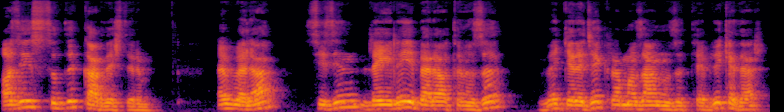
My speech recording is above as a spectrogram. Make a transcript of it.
Aziz Sıddık kardeşlerim, evvela sizin Leyle-i Beratınızı ve gelecek Ramazanınızı tebrik eder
